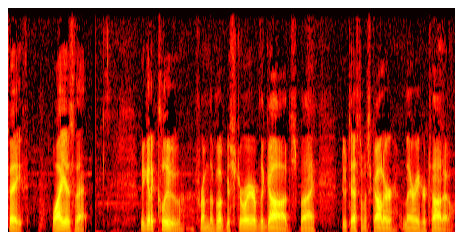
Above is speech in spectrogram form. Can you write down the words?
faith. Why is that? We get a clue from the book Destroyer of the Gods by New Testament scholar Larry Hurtado.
